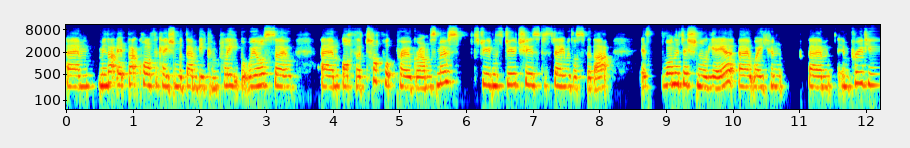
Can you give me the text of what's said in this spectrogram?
um, I mean, that, that qualification would then be complete, but we also um, offer top-up programs. Most students do choose to stay with us for that It's one additional year uh, where you can um, improve your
